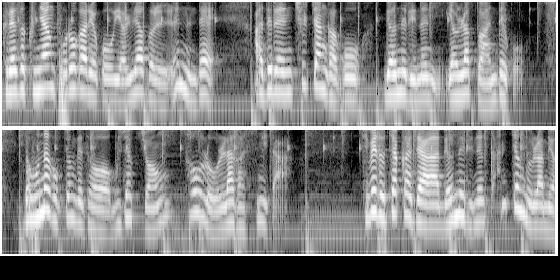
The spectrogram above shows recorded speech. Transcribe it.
그래서 그냥 보러 가려고 연락을 했는데 아들은 출장 가고 며느리는 연락도 안 되고 너무나 걱정돼서 무작정 서울로 올라갔습니다. 집에 도착하자 며느리는 깜짝 놀라며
